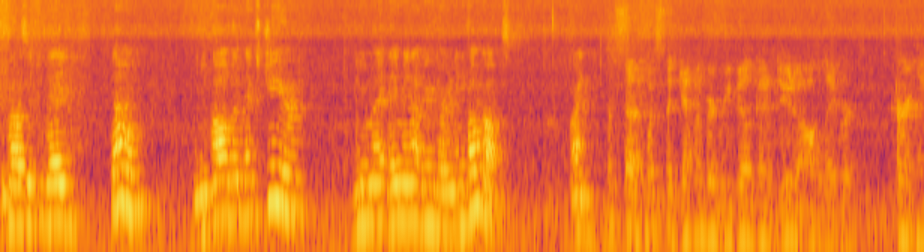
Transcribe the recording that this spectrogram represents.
Because if they don't, and you call them next year, you may, they may not be returning any phone calls. Right? What's the, what's the Gatlinburg rebuild gonna do to all the labor currently?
